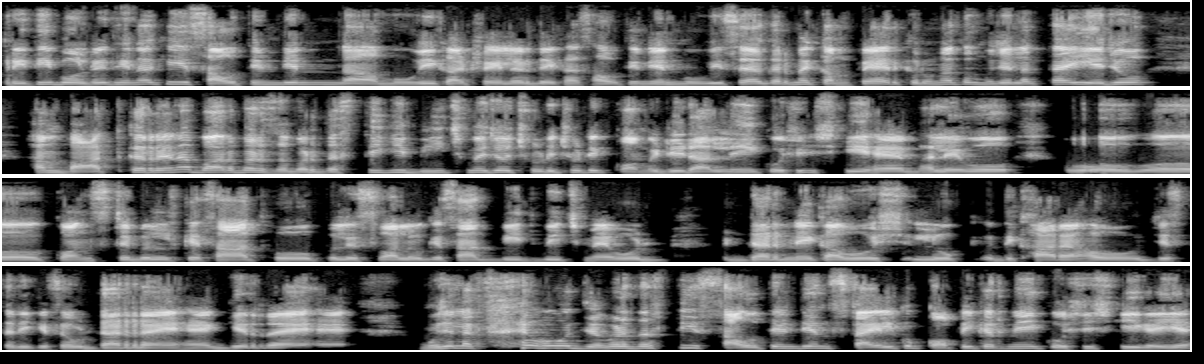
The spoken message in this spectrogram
प्रीति बोल रही थी ना कि साउथ इंडियन मूवी का ट्रेलर देखा साउथ इंडियन मूवी से अगर मैं कंपेयर करूँ ना तो मुझे लगता है ये जो हम बात कर रहे हैं ना बार बार ज़बरदस्ती की बीच में जो छोटी छोटी कॉमेडी डालने की कोशिश की है, भले वो वो कांस्टेबल के साथ हो, पुलिस वालों के साथ बीच बीच में वो डरने का वो लोग दिखा रहा हो, जिस तरीके से वो डर रहे हैं, गिर रहे हैं। मुझे लगता है वो ज़बरदस्ती साउथ इंडियन स्टाइल को कॉपी करने की कोशिश की गई है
